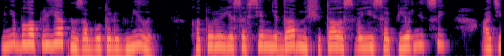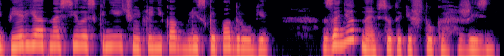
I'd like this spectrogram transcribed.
Мне была приятна забота Людмилы, которую я совсем недавно считала своей соперницей, а теперь я относилась к ней чуть ли не как к близкой подруге. Занятная все-таки штука жизнь.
